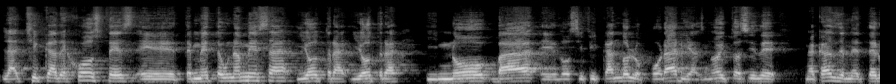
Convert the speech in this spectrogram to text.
la chica de hostes eh, te mete una mesa y otra y otra y no va eh, dosificándolo por áreas, ¿no? Y tú así de, me acabas de meter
